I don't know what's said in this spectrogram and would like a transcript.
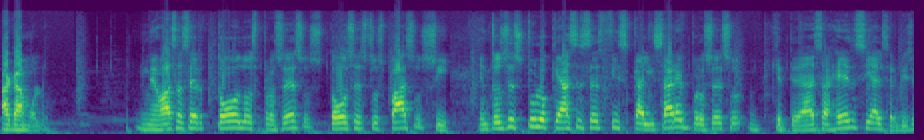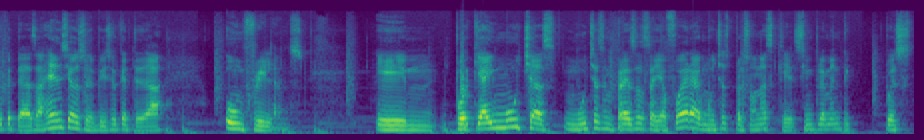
hagámoslo. ¿Me vas a hacer todos los procesos, todos estos pasos? Sí. Entonces tú lo que haces es fiscalizar el proceso que te da esa agencia, el servicio que te da esa agencia o el servicio que te da un freelance. Em, porque hay muchas, muchas empresas allá afuera, hay muchas personas que simplemente pues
